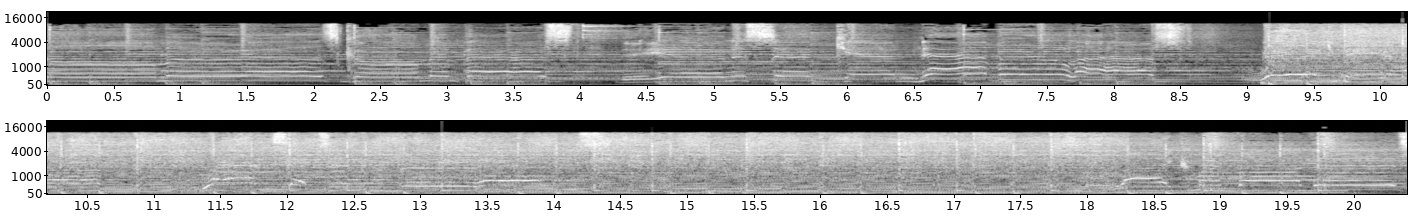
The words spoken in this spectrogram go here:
Summer has come and passed. The innocent can never last. Wake me up when September ends. Like my father's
